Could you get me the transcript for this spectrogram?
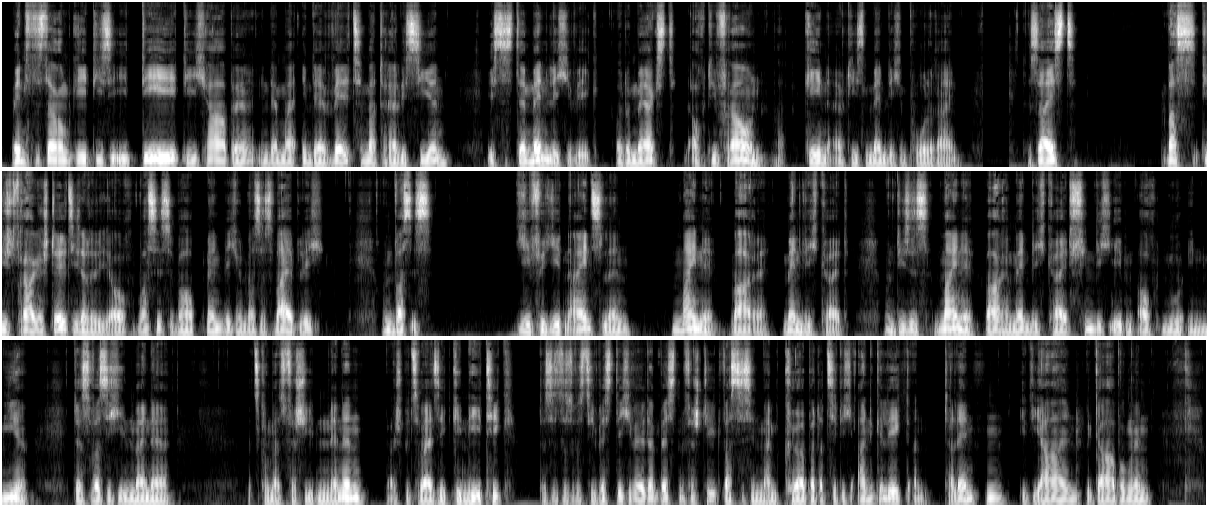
Wenn es darum geht, diese Idee, die ich habe, in der, in der Welt zu materialisieren, ist es der männliche Weg. Aber du merkst, auch die Frauen gehen auf diesen männlichen Pol rein. Das heißt, was die Frage stellt sich natürlich auch, was ist überhaupt männlich und was ist weiblich? Und was ist je für jeden Einzelnen meine wahre Männlichkeit? Und dieses meine wahre Männlichkeit finde ich eben auch nur in mir. Das, was ich in meiner, jetzt kann man es verschieden nennen, beispielsweise Genetik, das ist das, was die westliche Welt am besten versteht. Was ist in meinem Körper tatsächlich angelegt an Talenten, Idealen, Begabungen?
